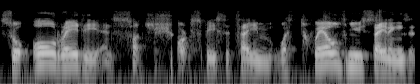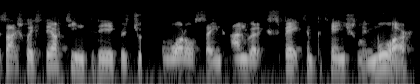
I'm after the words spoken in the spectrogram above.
So already in such a short space of time, with 12 new signings, it's actually 13 today because Joe Worrall signed, and we're expecting potentially more.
